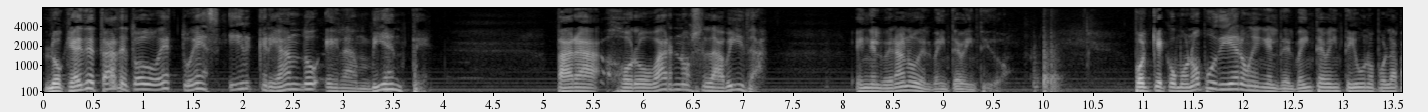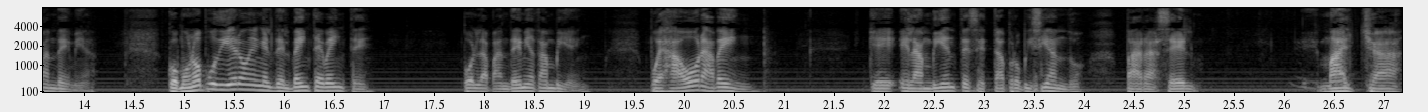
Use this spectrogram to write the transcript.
Lo que hay detrás de todo esto es ir creando el ambiente para jorobarnos la vida en el verano del 2022. Porque como no pudieron en el del 2021 por la pandemia, como no pudieron en el del 2020 por la pandemia también, pues ahora ven que el ambiente se está propiciando para hacer eh, marcha,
